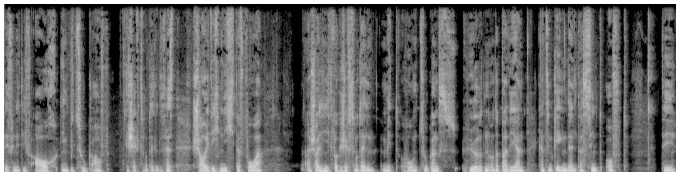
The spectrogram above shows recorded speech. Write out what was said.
definitiv auch in Bezug auf Geschäftsmodelle. Das heißt, scheue dich nicht davor, Schau dich nicht vor Geschäftsmodellen mit hohen Zugangshürden oder Barrieren. Ganz im Gegenteil, das sind oft die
